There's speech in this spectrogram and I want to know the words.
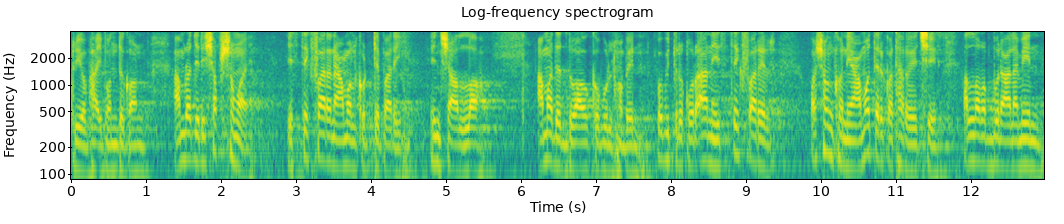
প্রিয় ভাই বন্ধুগণ। আমরা যদি সবসময় ইস্তেকফারের আমল করতে পারি, ইনশাআল্লাহ আমাদের দোয়াও কবুল হবেন। পবিত্র কোরআনে ইস্তেকফারের অসংখ্য নিয়ামতের কথা রয়েছে। আল্লাহ রব্বুল আলমিন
